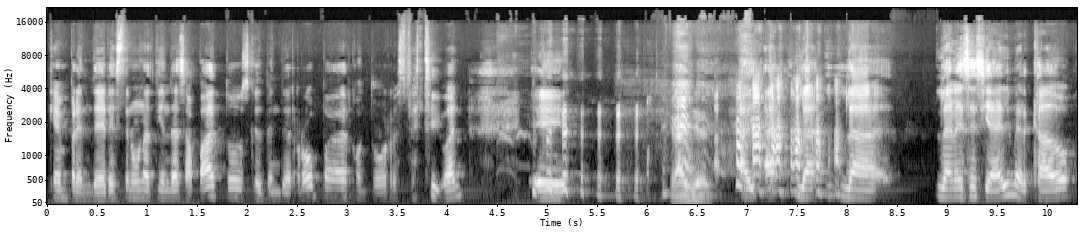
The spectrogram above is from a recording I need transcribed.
que emprender es tener una tienda de zapatos, que es vender ropa, con todo respeto, Iván. Eh, Gracias. la, la, necesidad del mercado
